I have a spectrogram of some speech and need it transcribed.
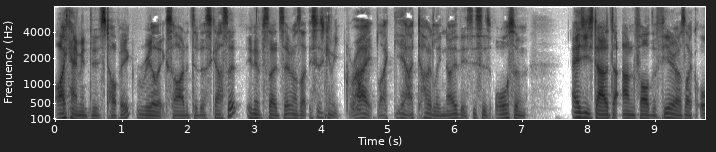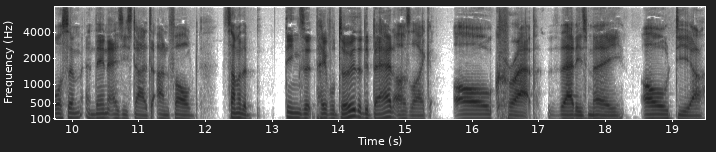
I came into this topic really excited to discuss it in episode seven. I was like, this is going to be great. Like, yeah, I totally know this. This is awesome. As you started to unfold the theory, I was like, awesome. And then as you started to unfold some of the things that people do that are bad, I was like, oh crap, that is me. Oh dear,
